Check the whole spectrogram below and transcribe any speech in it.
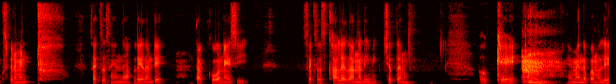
ఎక్స్పెరిమెంట్ సక్సెస్ అయిందా? లేదంటే తక్కువనేసి సక్సెస్ కాలేదా అన్నది మీకు చెప్తాను. ఓకే. ఏమైందప్ప మళ్ళీ?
